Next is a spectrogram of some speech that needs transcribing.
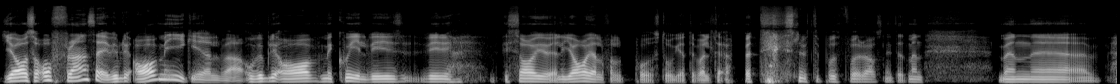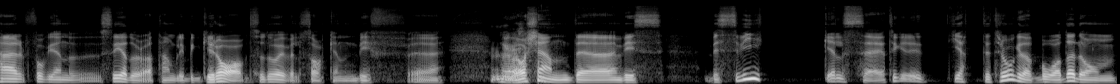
Ja, så offrar han sig. Vi blir av med IG-11 och vi blir av med Quill. Vi, vi, vi sa ju, eller jag i alla fall påstod ju att det var lite öppet i slutet på förra avsnittet. Men, men eh, här får vi ändå se då att han blir begravd. Så då är väl saken biff. Eh, jag kände en viss besvikelse. Jag tycker det är jättetråkigt att båda de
